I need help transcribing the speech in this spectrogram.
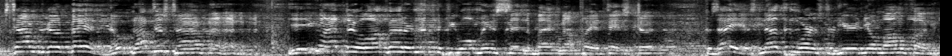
It's time for to go to bed. Nope, not this time. yeah, you're gonna have to do a lot better than that if you want me to sit in the back and not pay attention to it. Because hey, it's nothing worse than hearing your mama fucking.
